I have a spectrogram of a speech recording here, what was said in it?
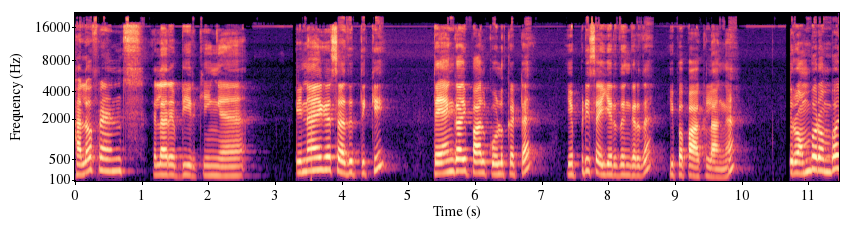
ஹலோ ஃப்ரெண்ட்ஸ் எல்லோரும் எப்படி இருக்கீங்க? விநாயகர் சதுர்த்திக்கு தேங்காய் பால் கொழுக்கட்டை எப்படி செய்கிறதுங்கிறத இப்போ பார்க்கலாங்க. இது ரொம்ப ரொம்ப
